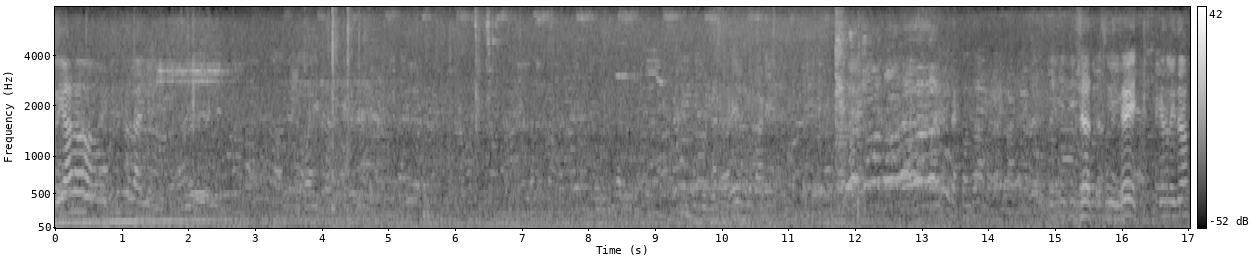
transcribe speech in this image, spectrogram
ওই আর অভিযোগ লাইনে এই কে লইছো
